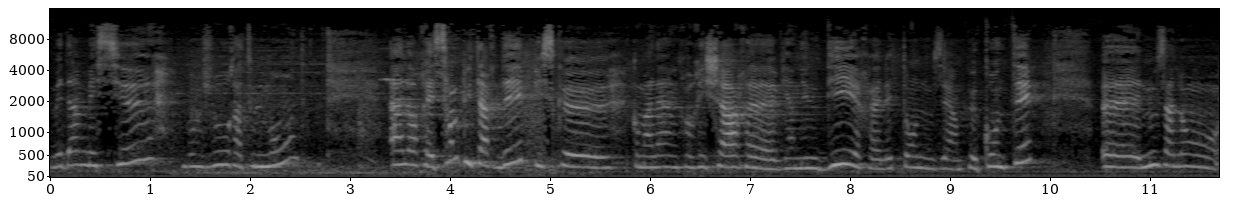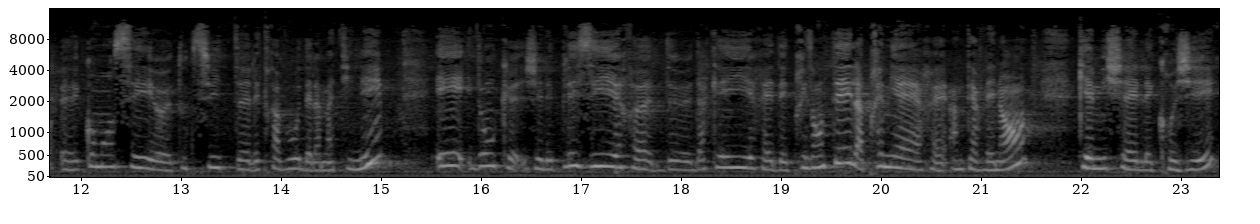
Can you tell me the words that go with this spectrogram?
Mesdames, Messieurs, bonjour à tout le monde. Alors, sans plus tarder, puisque, comme Alain Richard euh, vient de nous dire, le temps nous est un peu compté, euh, nous allons euh, commencer tout de suite les travaux de la matinée. Et donc, j'ai le plaisir d'accueillir et de présenter la première intervenante, qui est Michel Crogier,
